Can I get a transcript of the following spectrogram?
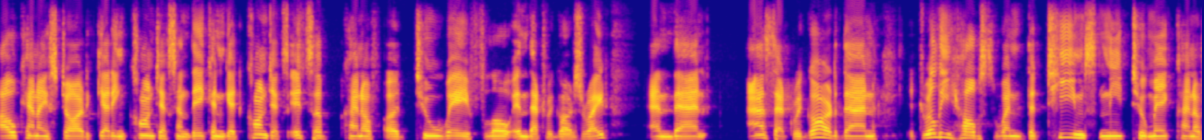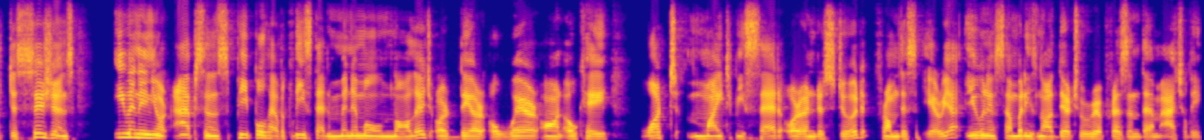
How can i start getting context and they can get context? It's a kind of a two-way flow in that regards right? And then as that regard then it really helps when the teams need to make kind of decisions even in your absence, people have at least that minimal knowledge or they are aware on, okay, what might be said or understood from this area, even if somebody's not there to represent them actually,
